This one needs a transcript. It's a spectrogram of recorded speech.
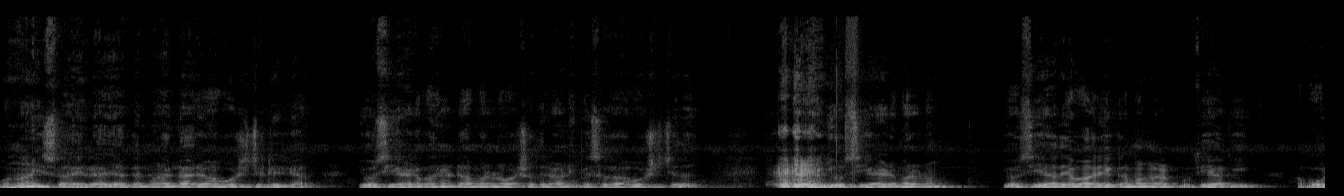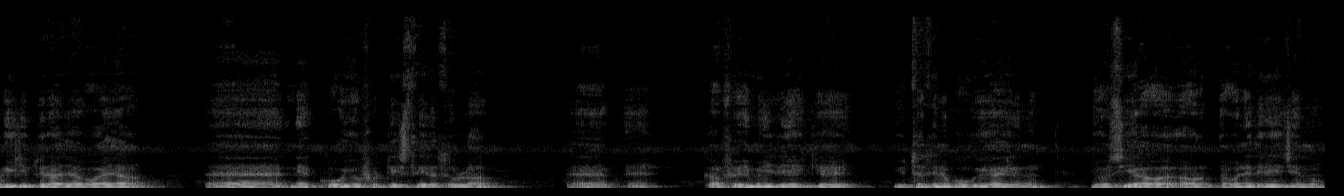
ഒന്നാം ഇസ്രായേൽ രാജാക്കന്മാരെല്ലാവരും ആഘോഷിച്ചിട്ടില്ല. യോസിയയുടെ പതിനെട്ടാം മരണവർഷത്തിലാണ് ഈ പെസഹ ആഘോഷിച്ചത്. ജോസിയായുടെ മരണം. യോസിയ ദേവാലയ ക്രമങ്ങൾ പൂർത്തിയാക്കി. അപ്പോൾ ഈജിപ്ത് രാജാവായ നെക്കോ യൂഫട്ടീസ് തീരത്തുള്ള കഫേമയിലേക്ക് യുദ്ധത്തിന് പോവുകയായിരുന്നു. യോസിയ അവ- അവർ അവനെതിരെ ചെന്നു.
